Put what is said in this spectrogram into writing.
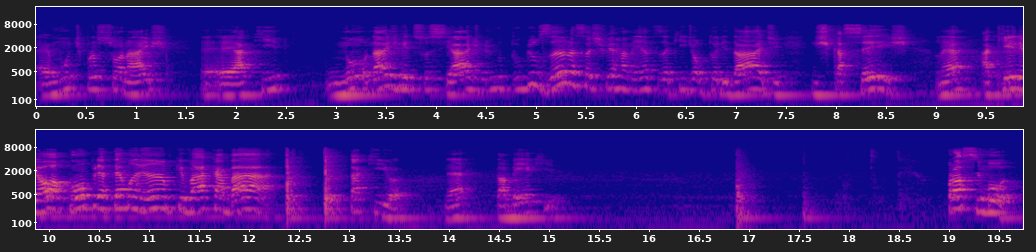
é, muitos profissionais é, é, aqui no, nas redes sociais, no YouTube, usando essas ferramentas aqui de autoridade, de escassez, né? Aquele, ó, compre até amanhã porque vai acabar. Tá aqui, ó, né? Tá bem aqui. Próximo,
